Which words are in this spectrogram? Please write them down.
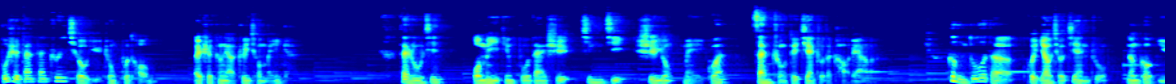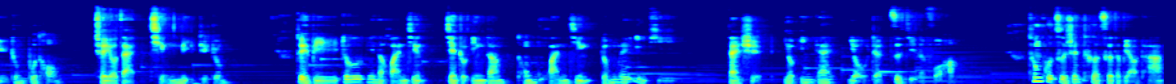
不是单单追求与众不同。而是更要追求美感。在如今，我们已经不再是经济、适用、美观三重对建筑的考量了，更多的会要求建筑能够与众不同，却又在情理之中。对比周边的环境，建筑应当同环境融为一体，但是又应该有着自己的符号，通过自身特色的表达，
